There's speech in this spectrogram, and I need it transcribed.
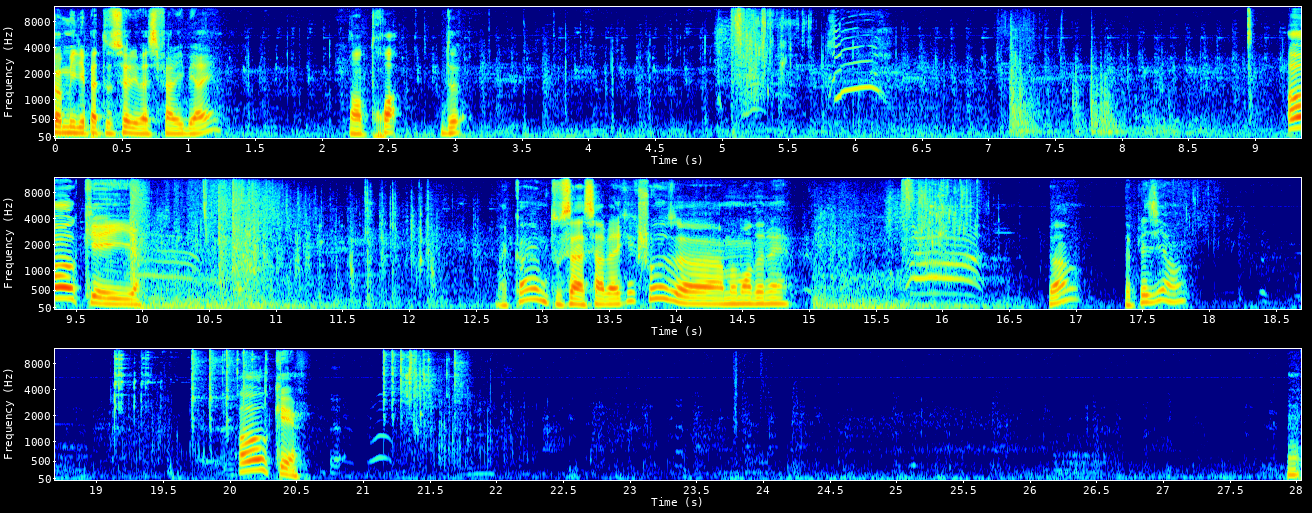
Comme il est pas tout seul, il va se faire libérer. Dans 3, 2. Ok. Bah quand même, tout ça a servi à quelque chose euh, à un moment donné. Vois Ça fait plaisir, hein. Ok. Hum,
